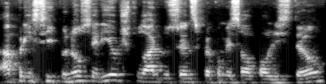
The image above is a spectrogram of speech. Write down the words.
a princípio não seria o titular do Santos para começar o Paulistão,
